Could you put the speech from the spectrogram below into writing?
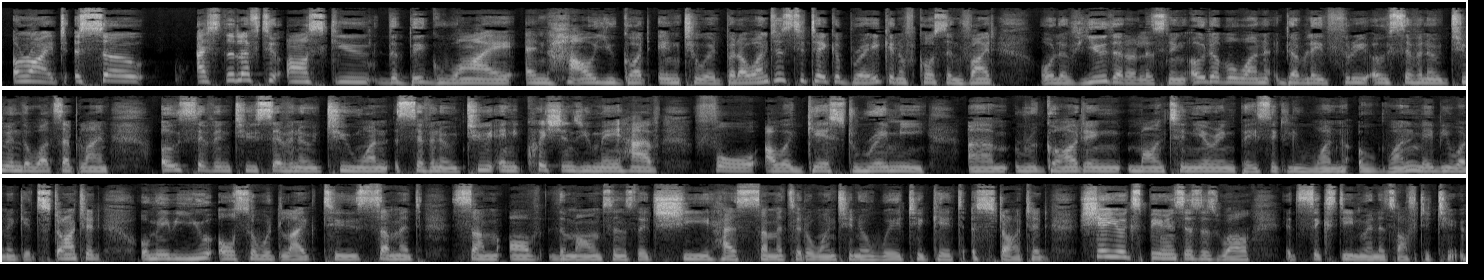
All right. So I still have to ask you the big why and how you got into it. But I want us to take a break and, of course, invite all of you that are listening 011 883 0702 in the WhatsApp line 0727021702. Any questions you may have for our guest, Remy, um, regarding mountaineering, basically 101. Maybe you want to get started, or maybe you also would like to summit some of the mountains that she has summited or want to know where to get started. Share your experiences as well. It's 16 minutes after 2.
